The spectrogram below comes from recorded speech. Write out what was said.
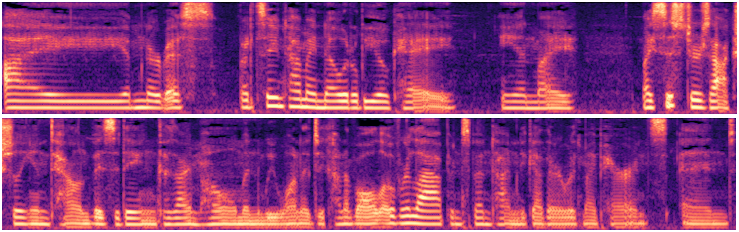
I am nervous, but at the same time I know it'll be okay and my my sister's actually in town visiting cuz I'm home and we wanted to kind of all overlap and spend time together with my parents and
